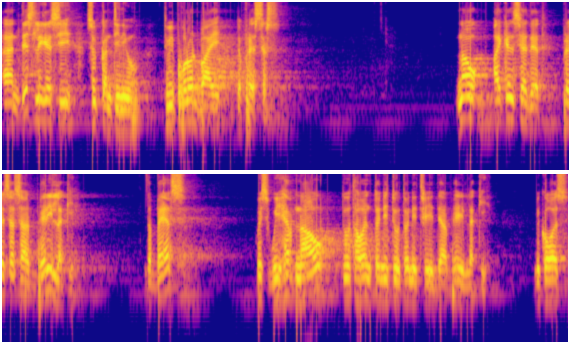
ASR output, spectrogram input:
And this legacy should continue to be followed by the freshers. Now, I can say that freshers are very lucky. The batch which we have now, 2022-23, they are very lucky because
